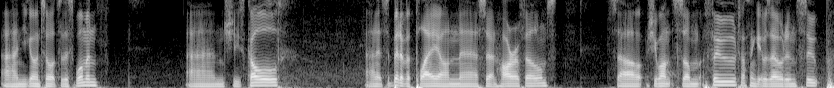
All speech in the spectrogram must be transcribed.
and you go and talk to this woman, and she's cold, and it's a bit of a play on uh, certain horror films. So she wants some food. I think it was Oden soup.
